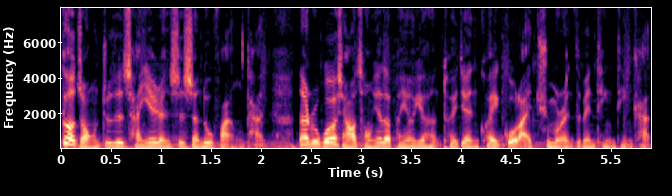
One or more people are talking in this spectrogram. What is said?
各种就是产业人士深度访谈。那如果有想要从业的朋友，也很推荐可以过来驱魔人这边听听看。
